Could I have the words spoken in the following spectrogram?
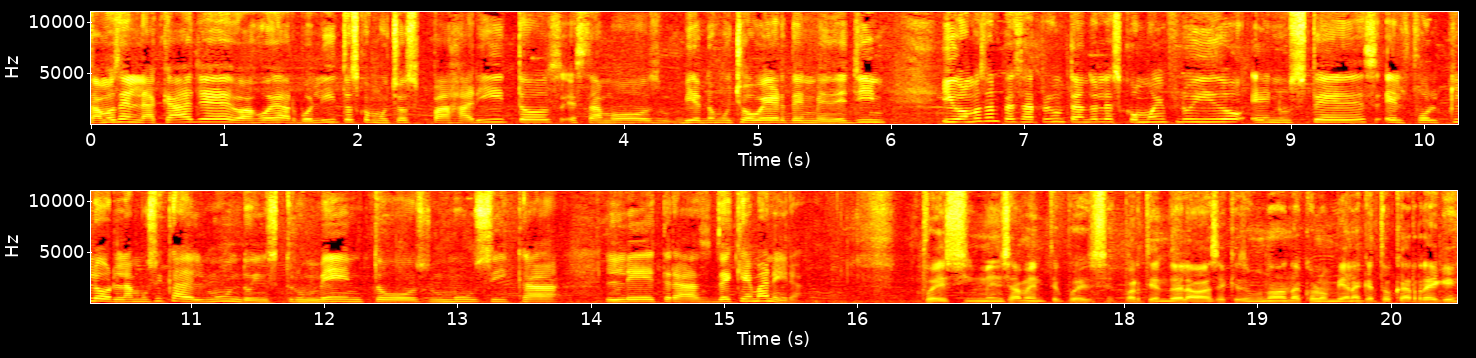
Estamos en la calle, debajo de arbolitos, con muchos pajaritos, estamos viendo mucho verde en Medellín y vamos a empezar preguntándoles cómo ha influido en ustedes el folclore, la música del mundo, instrumentos, música, letras, ¿de qué manera? Pues inmensamente, pues partiendo de la base que somos una banda colombiana que toca reggae,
